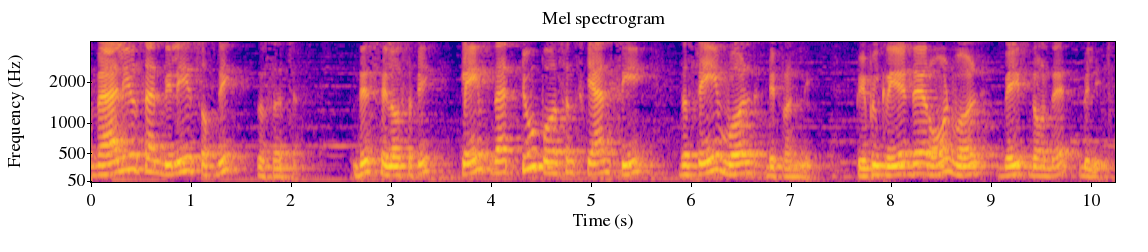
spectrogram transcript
values and believes of the researcher. This philosophy claims that two persons can see the same world differently. People create their own world based on their beliefs.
